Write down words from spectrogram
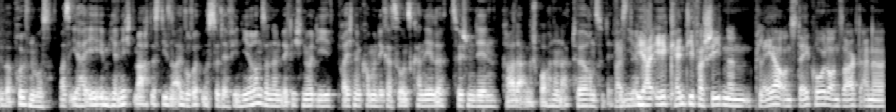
überprüfen muss. Was IHE eben hier nicht macht, ist diesen Algorithmus zu definieren, sondern wirklich nur die entsprechenden Kommunikationskanäle zwischen den gerade angesprochenen Akteuren zu definieren. Weißt, IHE kennt die verschiedenen Player und Stakeholder und sagt, eine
